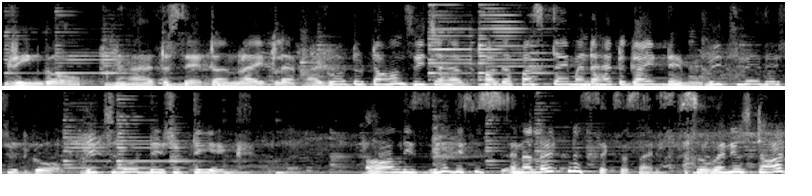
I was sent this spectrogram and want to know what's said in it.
Green, go. Mm-hmm. I had to say, turn right, left. I go to towns which I have for the first time and I had to guide them which way they should go, which road they should take. All this, you know, this is an alertness exercise. So when you start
